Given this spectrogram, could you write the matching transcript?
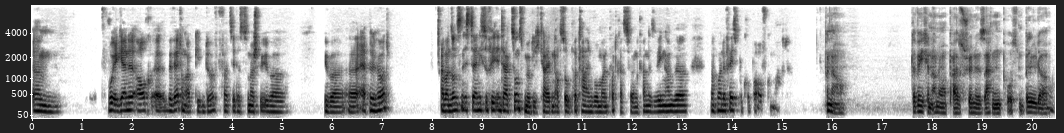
ähm, wo ihr gerne auch äh, Bewertungen abgeben dürft, falls ihr das zum Beispiel über, über äh, Apple hört. Aber ansonsten ist da nicht so viel Interaktionsmöglichkeiten auf so Portalen, wo man Podcasts hören kann. Deswegen haben wir nochmal eine Facebook-Gruppe aufgemacht. Genau. Da will ich dann auch noch ein paar schöne Sachen posten, Bilder,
